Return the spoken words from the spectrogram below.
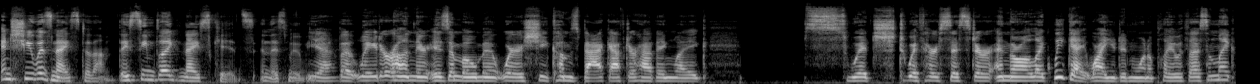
And she was nice to them. They seemed like nice kids in this movie. Yeah, but later on there is a moment where she comes back after having like switched with her sister and they're all like, "We get why you didn't want to play with us and like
